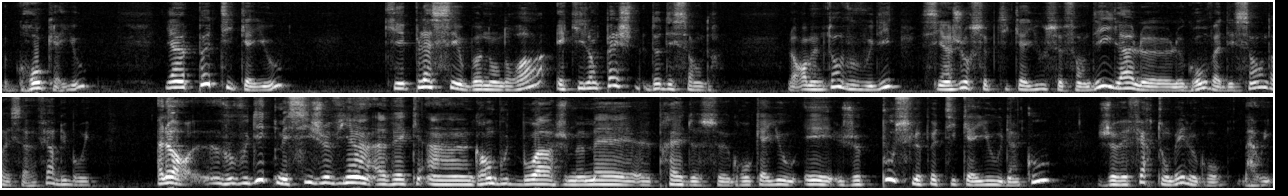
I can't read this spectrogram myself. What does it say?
le gros caillou, il y a un petit caillou qui est placé au bon endroit et qui l'empêche de descendre. Alors en même temps, vous vous dites, si un jour ce petit caillou se fendit, là le, le gros va descendre et ça va faire du bruit. Alors, vous vous dites, mais si je viens avec un grand bout de bois, je me mets près de ce gros caillou et je pousse le petit caillou d'un coup, je vais faire tomber le gros. Bah oui.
